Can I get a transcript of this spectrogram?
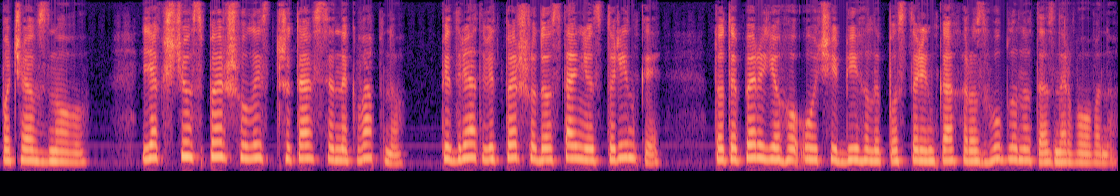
почав знову. Якщо спершу лист читався неквапно, підряд від першої до останньої сторінки, то тепер його очі бігали по сторінках розгублено та знервовано.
